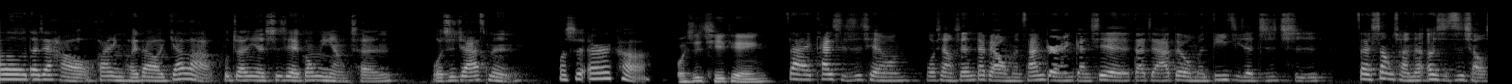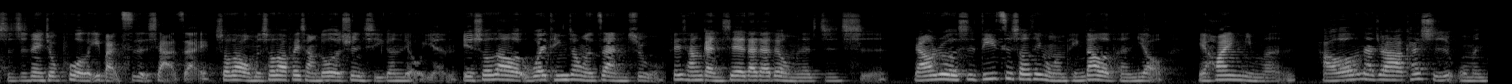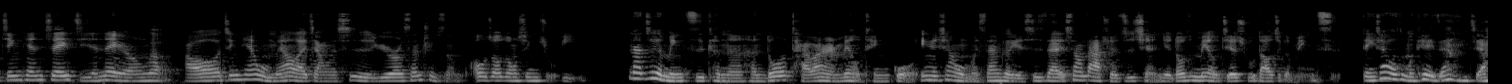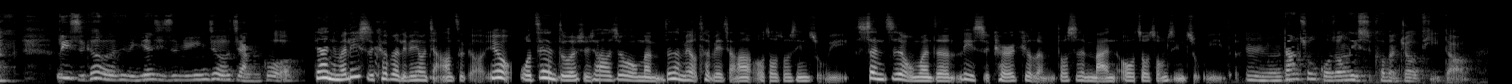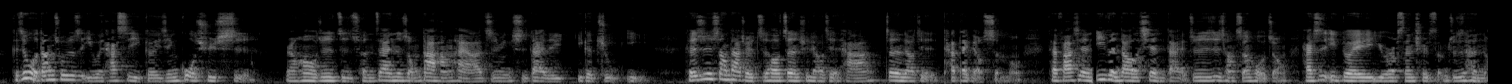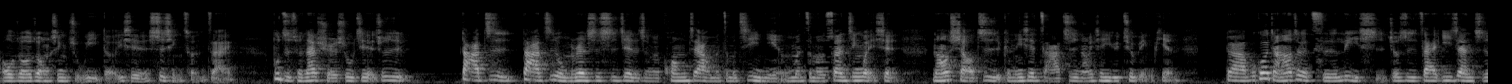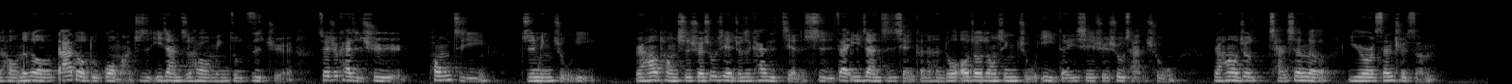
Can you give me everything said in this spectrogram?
Hello，大家好，欢迎回到 Yala 不专业世界公民养成，我是 Jasmine，我是 Erica，我是齐婷。在开始之前，我想先代表我们三个人感谢大家对我们第一集的支持。在上传的二十四小时之内就破了一百次的下载，收到我们收到非常多的讯息跟留言，也收到了五位听众的赞助，非常感谢大家对我们的支持。然后，如果是第一次收听我们频道的朋友，也欢迎你们。好，哦那就要开始我们今天这一集的内容了。好，今天我们要来讲的是 Eurocentrism 欧洲中心主义。那这个名词可能很多台湾人没有听过，因为像我们三个也是在上大学之前也都是没有接触到这个名词。等一下，我怎么可以这样讲？历史课本里面其实明明就有讲过。对啊，你们历史课本里面有讲到这个，因为我之前读的学校就我们真的没有特别讲到欧洲中心主义，甚至我们的历史 curriculum 都是蛮欧洲中心主义的。嗯，我们当初国中历史课本就有提到，可是我当初就是以为它是一个已经过去式，然后就是只存在那种大航海啊殖民时代的一个主义。可是上大学之后，真的去了解它，真的了解它代表什么，才发现，even 到了现代，就是日常生活中，还是一堆 Eurocentrism，就是很欧洲中心主义的一些事情存在。不只存在学术界，就是大致大致我们认识世界的整个框架，我们怎么纪年，我们怎么算经纬线，然后小至可能一些杂志，然后一些 YouTube 影片。对啊，不过讲到这个词历史，就是在一战之后，那时候大家都有读过嘛，就是一战之后民族自觉，所以就开始去抨击殖民主义。然后同时，学术界就是开始检视在一战之前可能很多欧洲中心主义的一些学术产出，然后就产生了 Eurocentrism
